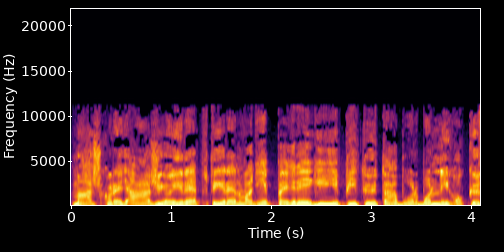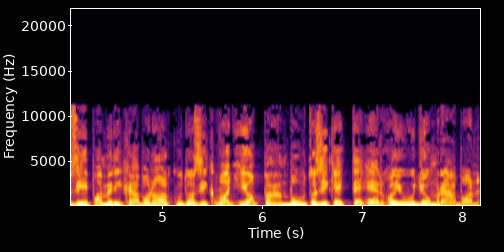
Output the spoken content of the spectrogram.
máskor egy ázsiai reptéren, vagy épp egy régi építőtáborban, néha Közép-Amerikában alkudozik, vagy Japánba utazik egy teherhajó gyomrában.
